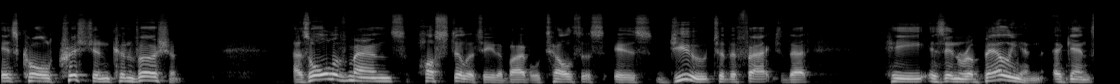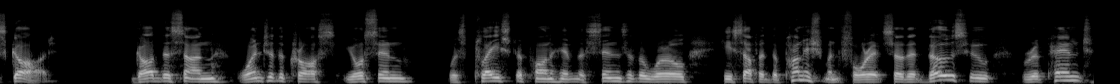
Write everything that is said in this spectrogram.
It's called Christian conversion. As all of man's hostility, the Bible tells us, is due to the fact that he is in rebellion against God, God the Son went to the cross. Your sin was placed upon him, the sins of the world. He suffered the punishment for it, so that those who repent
